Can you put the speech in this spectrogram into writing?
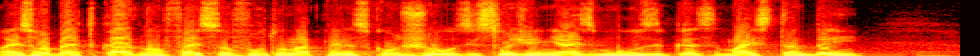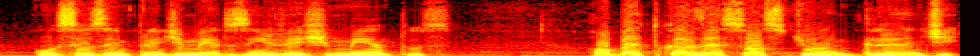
Mas Roberto Carlos não faz sua fortuna apenas com shows e suas geniais músicas, mas também com seus empreendimentos e investimentos. Roberto Carlos é sócio de uma grande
